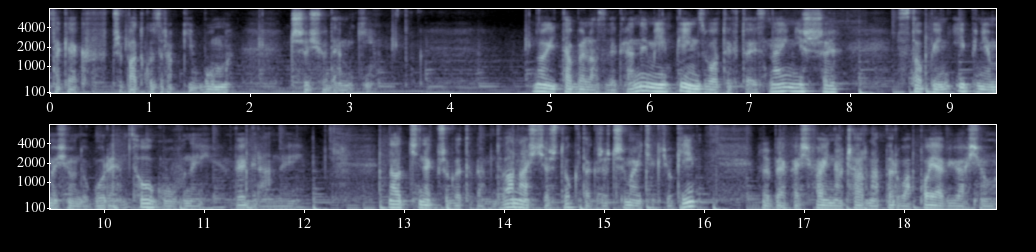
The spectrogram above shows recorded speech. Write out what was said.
tak jak w przypadku zdrabki Boom 3 siódemki. No i tabela z wygranymi. 5 zł to jest najniższy stopień i pniemy się do góry do głównej wygranej. Na odcinek przygotowałem 12 sztuk, także trzymajcie kciuki, żeby jakaś fajna czarna perła pojawiła się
